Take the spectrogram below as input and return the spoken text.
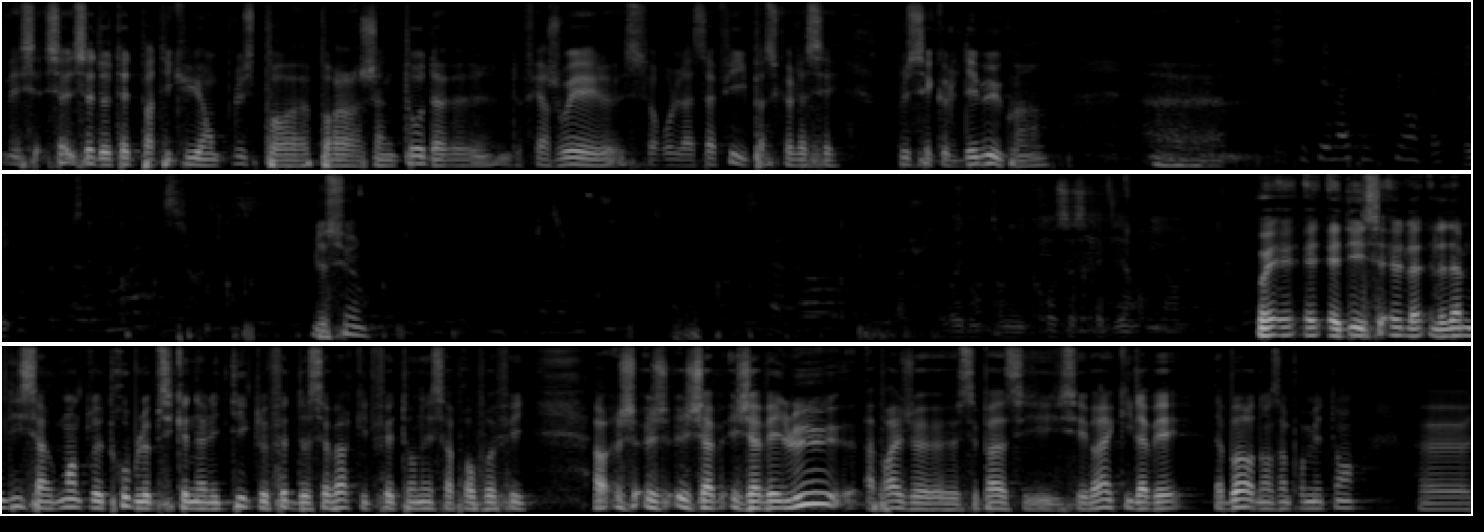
Mais ça doit être particulier en plus pour, pour Argento de, de, faire jouer ce rôle à sa fille, parce que là, c'est plus c'est que le début, quoi. Hein. Euh... C'était ma question, en fait. Oui. Bien sûr. Oui, la, dame dit ça augmente le trouble psychanalytique, le fait de savoir qu'il fait tourner sa propre fille. Alors, j'avais lu, après, je ne sais pas si c'est vrai, qu'il avait d'abord, dans un premier temps, euh,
